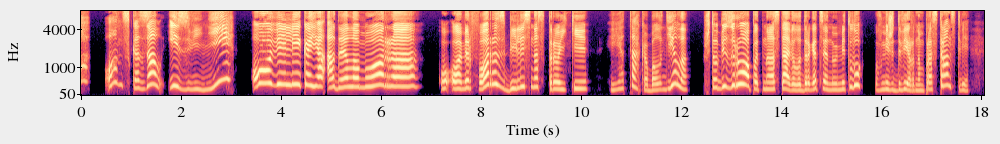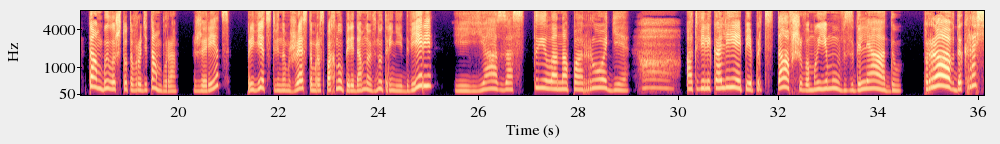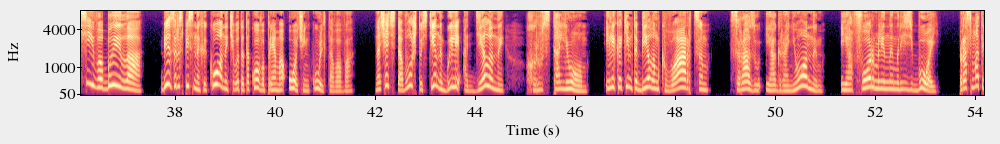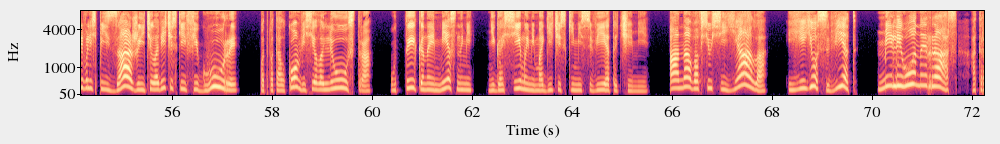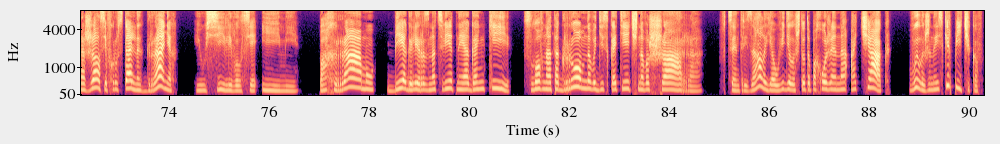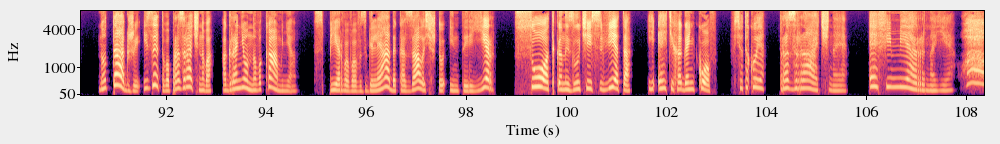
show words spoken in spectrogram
Он сказал «извини»? О, великая Адела Мора! У Омерфора сбились настройки. Я так обалдела, что безропотно оставила драгоценную метлу в междверном пространстве. Там было что-то вроде тамбура. Жрец приветственным жестом распахнул передо мной внутренние двери, и я застыла на пороге от великолепия, представшего моему взгляду. Правда, красиво было! Без расписанных икон и чего-то такого прямо очень культового. Начать с того, что стены были отделаны хрусталем или каким-то белым кварцем, сразу и ограненным, и оформленным резьбой. Просматривались пейзажи и человеческие фигуры. Под потолком висела люстра, утыканная местными негасимыми магическими светочами. Она вовсю сияла, и ее свет миллионы раз отражался в хрустальных гранях и усиливался ими. По храму бегали разноцветные огоньки, словно от огромного дискотечного шара. В центре зала я увидела что-то похожее на очаг, выложенный из кирпичиков, но также из этого прозрачного ограненного камня. С первого взгляда казалось, что интерьер соткан из лучей света и этих огоньков. Все такое прозрачное, эфемерное. Вау!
